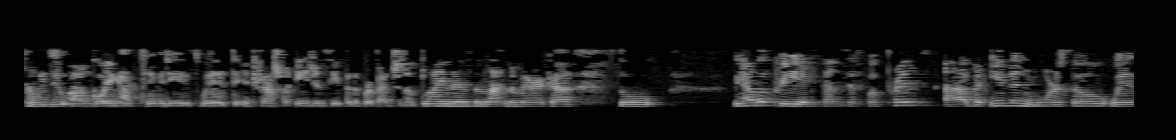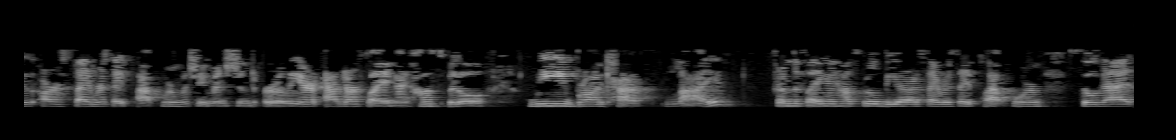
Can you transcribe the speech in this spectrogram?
and we do ongoing activities with the International Agency for the Prevention of Blindness in Latin America. So we have a pretty extensive footprint, uh, but even more so with our CyberSight platform, which I mentioned earlier, and our Flying Eye Hospital, we broadcast live from the Flying Eye Hospital via our CyberSight platform so that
